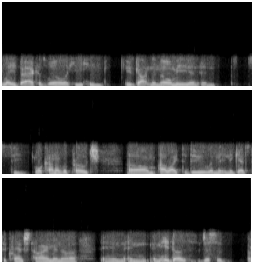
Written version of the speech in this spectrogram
laid back as well. He he he's gotten to know me and, and see what kind of approach um, I like to do, and then it gets to crunch time, and uh, and and and he does just a,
